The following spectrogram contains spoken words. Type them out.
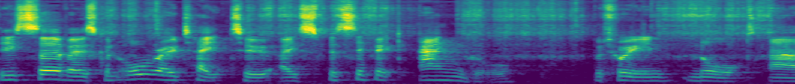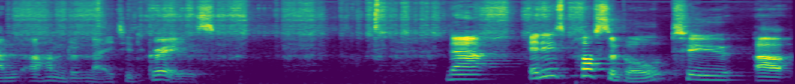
these servos can all rotate to a specific angle between 0 and 180 degrees. Now, it is possible to uh,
